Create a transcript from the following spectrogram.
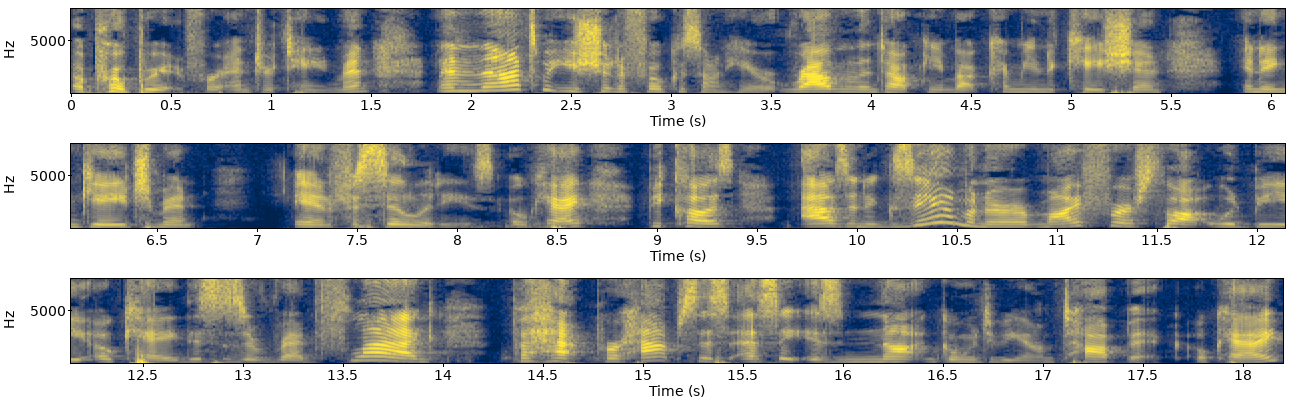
appropriate for entertainment. And that's what you should have focused on here rather than talking about communication and engagement and facilities, okay? Because as an examiner, my first thought would be, okay, this is a red flag. Perhaps, perhaps this essay is not going to be on topic, okay?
